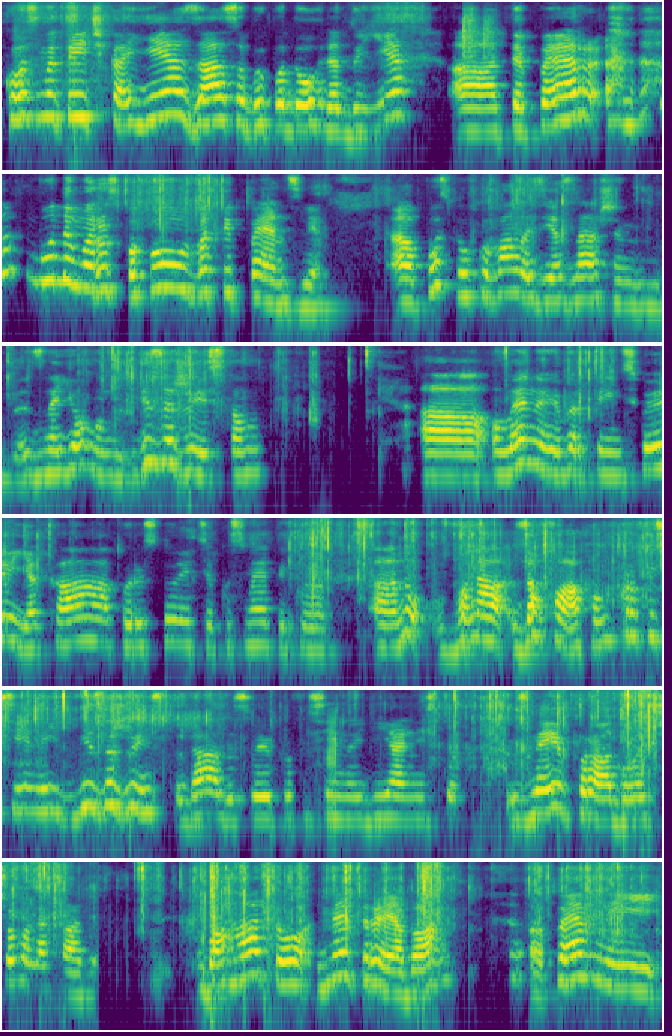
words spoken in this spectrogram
Косметичка є, засоби по догляду є. А тепер будемо розпаковувати пензлі. Поспілкувалася я з нашим знайомим візажистом Оленою Вертинською, яка користується косметикою. Ну, вона за фахом професійний візажист да, за своєю професійною діяльністю. З нею порадила, що вона каже: багато не треба. Певний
